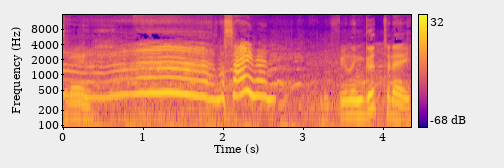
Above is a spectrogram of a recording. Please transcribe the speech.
today? Ah, I'm a siren. Feeling good today.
